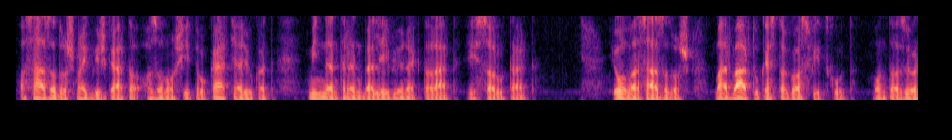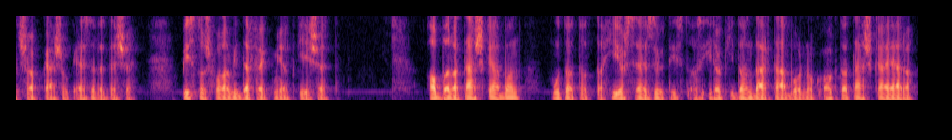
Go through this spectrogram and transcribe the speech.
A százados megvizsgálta azonosító kártyájukat, minden trendben lévőnek talált és szalutált. Jól van, százados, már vártuk ezt a gazfickót, mondta a zöld sapkások ezredese. Biztos valami defekt miatt késett. Abban a táskában mutatott a hírszerzőtiszt az iraki dandártábornok aktatáskájára,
